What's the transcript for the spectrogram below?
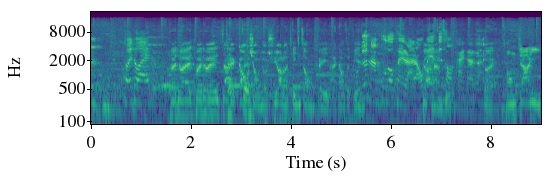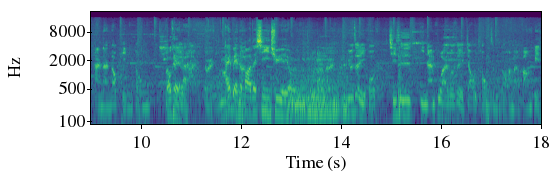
嗯嗯，推推推推推推，在高雄有需要的听众可以来到这边。我觉得南部都可以来了，我们也是从台南来。对，从嘉义、台南到屏东都可以来。对，台北的话在信义区也有。对，因为这里活，其实以南部来说，这里交通什么都还蛮方便。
